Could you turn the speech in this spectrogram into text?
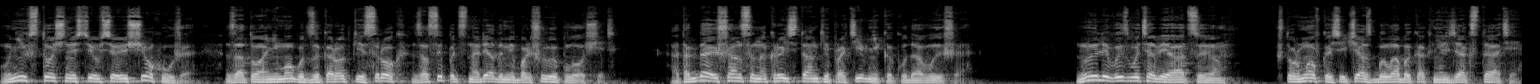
У них с точностью все еще хуже, зато они могут за короткий срок засыпать снарядами большую площадь. А тогда и шансы накрыть танки противника куда выше. Ну или вызвать авиацию. Штурмовка сейчас была бы как нельзя кстати.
